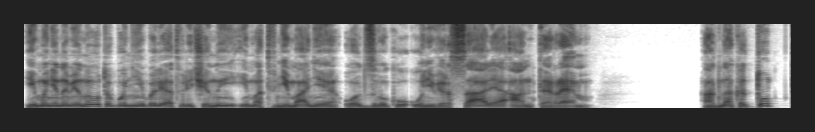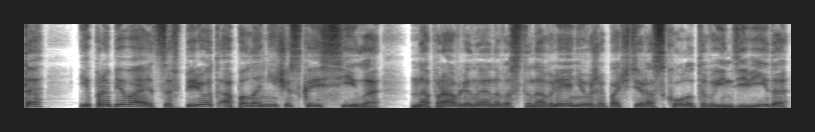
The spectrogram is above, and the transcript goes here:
и мы ни на минуту бы не были отвлечены им от внимания отзвуку универсалия антерем. Однако тут-то и пробивается вперед аполлоническая сила, направленная на восстановление уже почти расколотого индивида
